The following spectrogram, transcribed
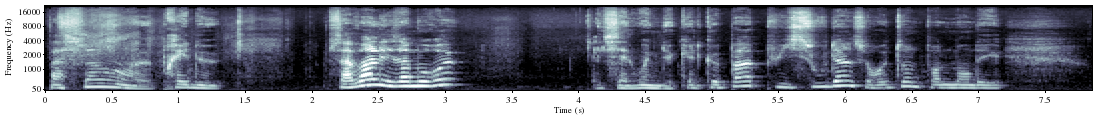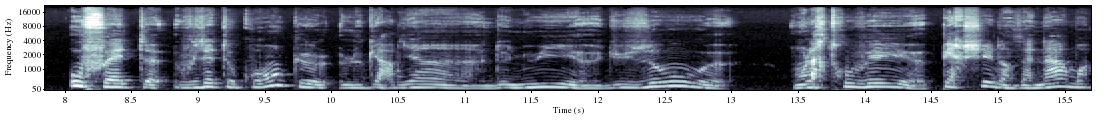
passant euh, près d'eux. Ça va les amoureux? Ils s'éloignent de quelques pas, puis soudain se retournent pour demander Au fait, vous êtes au courant que le gardien de nuit euh, du zoo, euh, on l'a retrouvé perché dans un arbre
